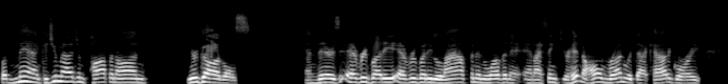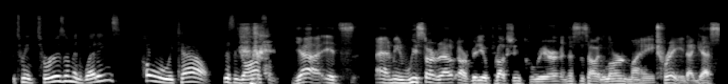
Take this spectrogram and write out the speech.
But man, could you imagine popping on your goggles and there's everybody, everybody laughing and loving it. And I think you're hitting a home run with that category between tourism and weddings. Holy cow, this is awesome. yeah, it's I mean, we started out our video production career, and this is how I learned my trade, I guess,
